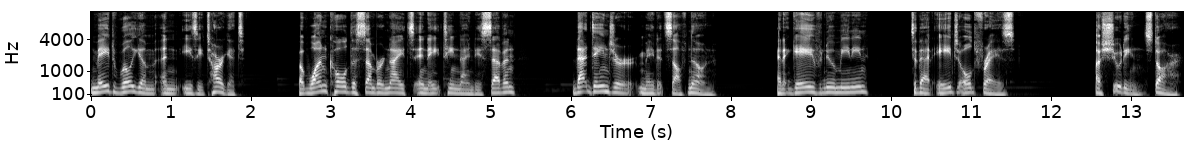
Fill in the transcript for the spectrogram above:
made William an easy target. But one cold December night in 1897, that danger made itself known and it gave new meaning to that age old phrase a shooting star.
